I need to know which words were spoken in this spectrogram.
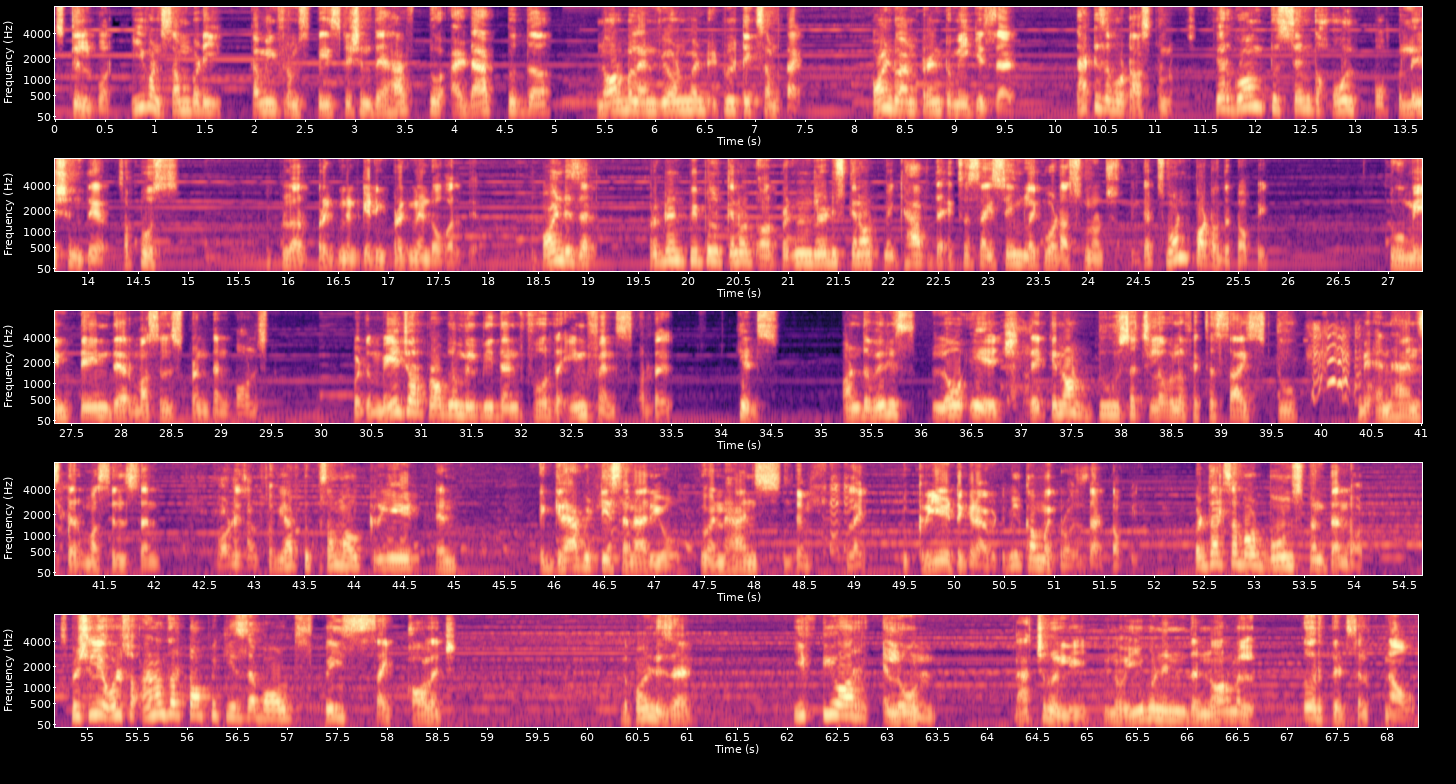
still work. Even somebody coming from space station, they have to adapt to the normal environment. It will take some time. Point I'm trying to make is that that is about astronauts. We are going to send the whole population there. Suppose people are pregnant, getting pregnant over there. The point is that pregnant people cannot or pregnant ladies cannot make have the exercise same like what astronauts are doing. That's one part of the topic to maintain their muscle strength and bone strength. But the major problem will be then for the infants or the kids on the very low age they cannot do such level of exercise to enhance their muscles and bodies on so we have to somehow create an a gravity scenario to enhance them, like to create a gravity. We'll come across that topic. But that's about bone strength and all. Especially also another topic is about space psychology. The point is that if you are alone, naturally, you know, even in the normal earth itself now,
